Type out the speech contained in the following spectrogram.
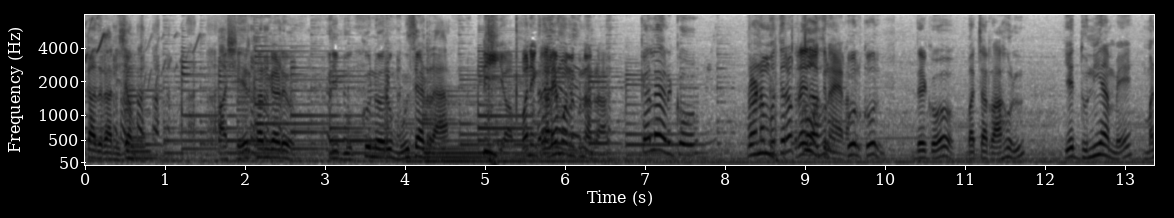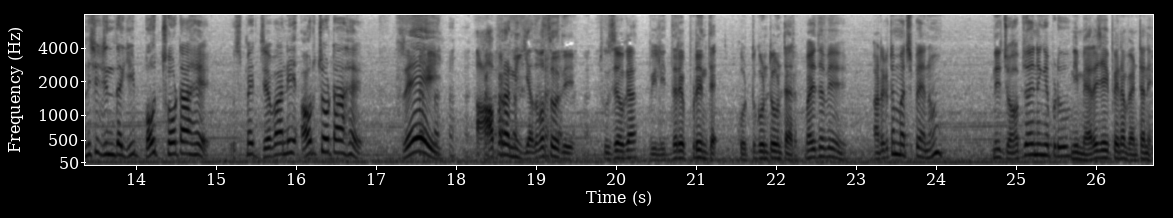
కాదురా నిజం ఆ షేర్ ఖాన్ గాడు నీ ముక్కు నోరు మూసాడురా నీ అబ్బా నేను కలేమనుకున్నాను రా कलर को ప్రణం బుద్ధరా కూల్ కూల్ देखो बच्चा राहुल ये दुनिया में मनुष्य जिंदगी बहुत छोटा है उसमें जवानी और छोटा है రేయ్ ఆపరా నీ ఎదవసోది చూసావుగా వీళ్ళిద్దరు ఎప్పుడు ఇంతే కొట్టుకుంటూ ఉంటారు బై ద వే అడగటం మర్చిపోయాను నీ జాబ్ జాయినింగ్ ఎప్పుడు నీ మ్యారేజ్ అయిపోయిన వెంటనే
